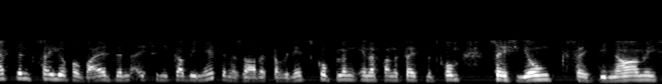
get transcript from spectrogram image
Ek dink sy loop op baie dun ys in die kabinet en as daar 'n kabinetskoppeling eendag van 'n tyd moet kom, sy's jonk, sy's dinamies,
